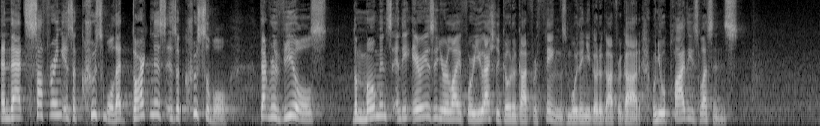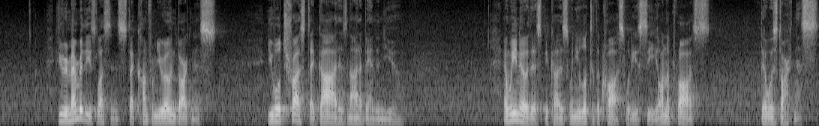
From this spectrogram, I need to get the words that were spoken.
and that suffering is a crucible, that darkness is a crucible that reveals the moments and the areas in your life where you actually go to God for things more than you go to God for God. When you apply these lessons, if you remember these lessons that come from your own darkness, you will trust that God has not abandoned you. And we know this because when you look to the cross, what do you see? On the cross, there was darkness.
